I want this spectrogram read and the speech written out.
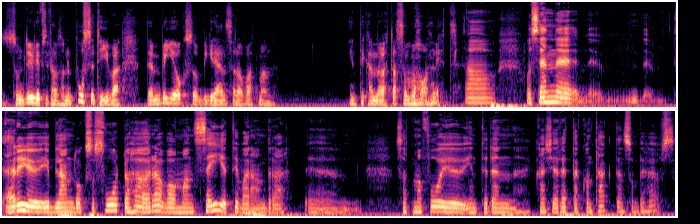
som du lyfter fram som den positiva Den blir ju också begränsad av att man inte kan mötas som vanligt. Ja, och sen eh, är det ju ibland också svårt att höra vad man säger till varandra. Eh, Så att man får ju inte den kanske rätta kontakten som behövs.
